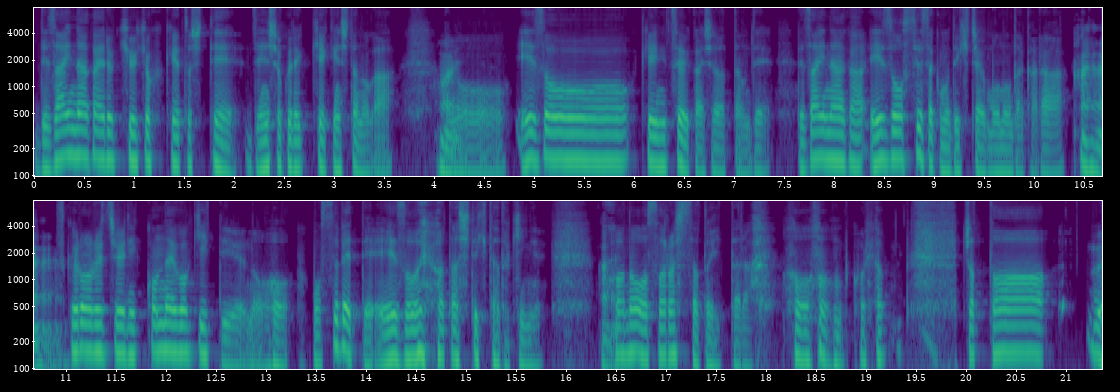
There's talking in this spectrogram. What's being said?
デザイナーがいる究極系として前職で経験したのが、はい。あの、映像系に強い会社だったので、デザイナーが映像制作もできちゃうものだから、はいはいはい。スクロール中にこんな動きっていうのを、もうすべて映像で渡してきたときに、はいこの恐ろしさと言ったら、もうこれは、ちょっと、無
